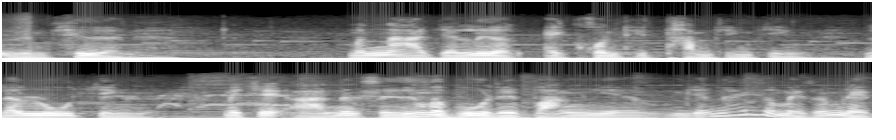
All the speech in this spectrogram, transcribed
อื่นเชื่อนะ มันน่าจะเลือกไอ้คนที่ทำจริง ๆ แล้วรู้จริง ไม่ใช่อ่านหนังสือมาพูดให้ฟังเงี้ยยังไงก็ไม่สำเร็จ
